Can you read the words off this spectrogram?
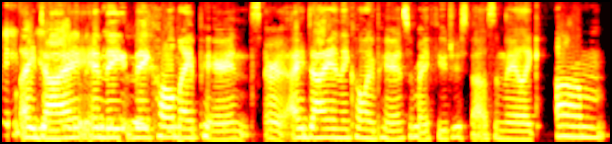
Face I die and they they call my parents or I die and they call my parents or my future spouse and they're like, um,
